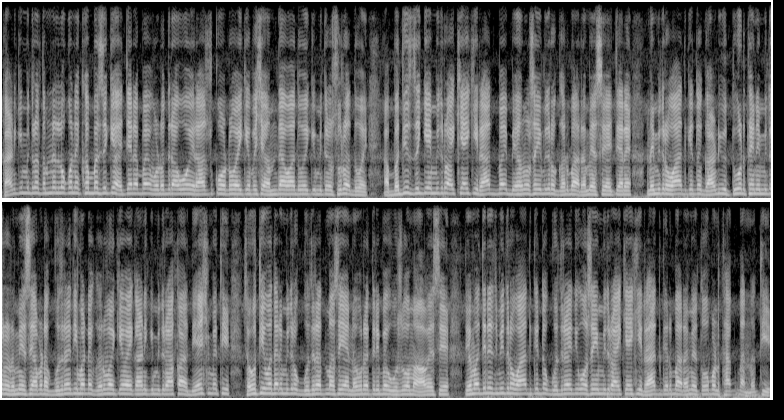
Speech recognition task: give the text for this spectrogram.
કારણ કે મિત્રો, તમને લોકોને ખબર છે કે અત્યારે ભાઈ વડોદરા હોય, રાજકોટ હોય કે પછી અમદાવાદ હોય કે મિત્રો સુરત હોય, આ બધી જ જગ્યાએ મિત્રો આખી આખી રાત ભાઈ બહેનો છે મિત્રો ગરબા રમે છે અત્યારે. અને મિત્રો વાત કરીએ તો ગાંડિયું તૂર થઈને મિત્રો રમે છે. આપણા ગુજરાતી માટે ગર્વ કહેવાય. કારણ કે મિત્રો આખા દેશમાંથી સૌથી વધારે મિત્રો ગુજરાતમાં છે, આ નવરાત્રિ ભાઈ ઉજવવામાં આવે છે. તેમાંથી જ મિત્રો વાત કરીએ તો ગુજરાતીઓ છે મિત્રો આખી આખી રાત ગરબા રમે તો પણ થાકતા નથી.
